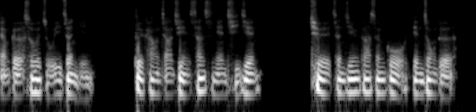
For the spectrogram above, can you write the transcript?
两个社会主义阵营对抗将近三十年期间，却曾经发生过严重的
